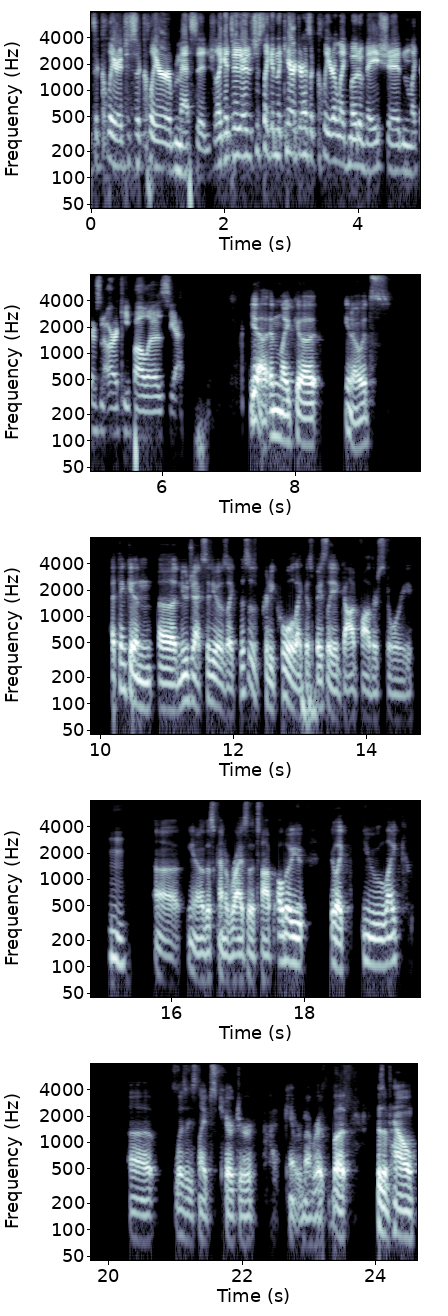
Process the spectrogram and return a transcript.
It's a clear. It's just a clear message. Like it's it's just like, and the character has a clear like motivation. Like there's an arc he follows. Yeah. yeah and like uh you know it's I think in uh, New Jack City, I was like, this is pretty cool. Like it's basically a Godfather story. Mhm. Uh, you know, this kind of rise to the top. Although you you're like you like uh, Wesley Snipes' character, I can't remember it, but because of how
